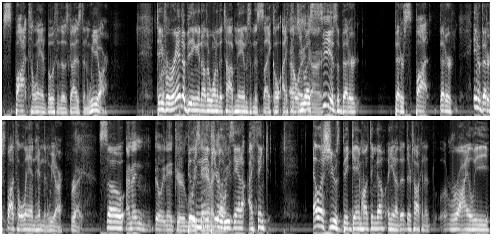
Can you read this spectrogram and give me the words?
spot to land both of those guys than we are. Dave Aranda being another one of the top names in this cycle, I think LA USC is a better better spot, better in a better spot to land him than we are. right. So And then Billy Napier, Billy Louisiana Napier, guy. Louisiana. I think LSU is big game hunting though. You know, they're, they're talking to Riley,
